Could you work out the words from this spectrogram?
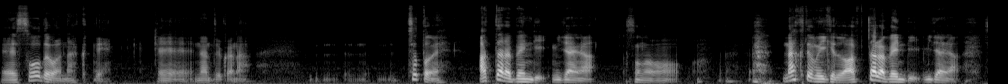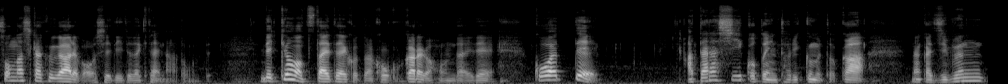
えー、そうではなくて、えー、ていうかな、ちょっとね、あったら便利みたいなその なくてもいいけどあったら便利みたいなそんな資格があれば教えていただきたいなと思って。で今日の伝えたいことはここからが本題でこうやって新しいことに取り組むとかなんか自分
